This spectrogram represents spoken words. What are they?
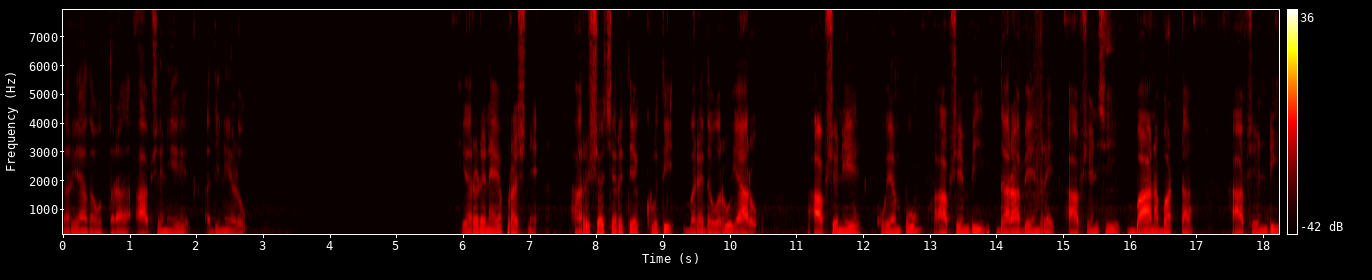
ಸರಿಯಾದ ಉತ್ತರ ಆಪ್ಷನ್ ಎ, ಹದಿನೇಳು. ಎರಡನೆಯ ಪ್ರಶ್ನೆ ಹರ್ಷಚರಿತೆ ಕೃತಿ ಬರೆದವರು ಯಾರು? Option A, Kuvempu. Option B Dara Bendre option C Banabhatta option D,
